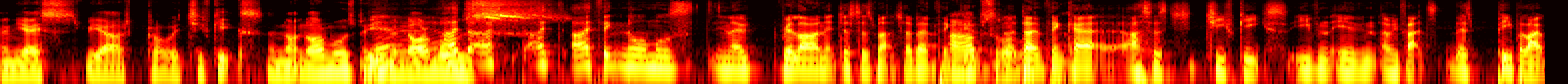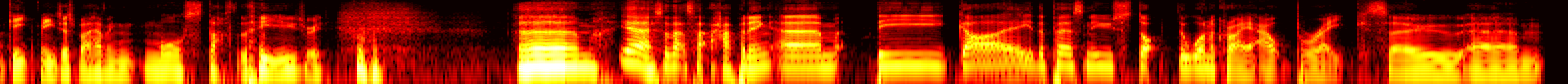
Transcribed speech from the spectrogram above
And yes, we are probably chief geeks and not normals, but even normals. I, I, I think normals, you know, rely on it just as much. I don't think. it- Absolutely. I don't think uh, us as chief geeks, even even. I mean, in fact, there's people out geek me just by having more stuff that they use. Really. um. Yeah. So that's ha- happening. Um. The guy, the person who stopped the WannaCry outbreak, so um,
